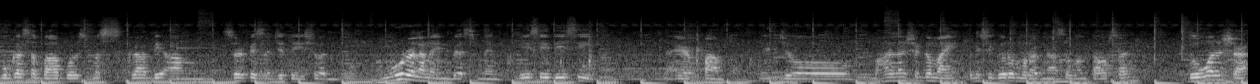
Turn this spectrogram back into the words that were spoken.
bugas sa bubbles mas grabe ang surface agitation. Mura lang na investment ACDC na air pump. Medyo mahal lang siya gamay. Kani siguro murag nasa 1,000 dual siya.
